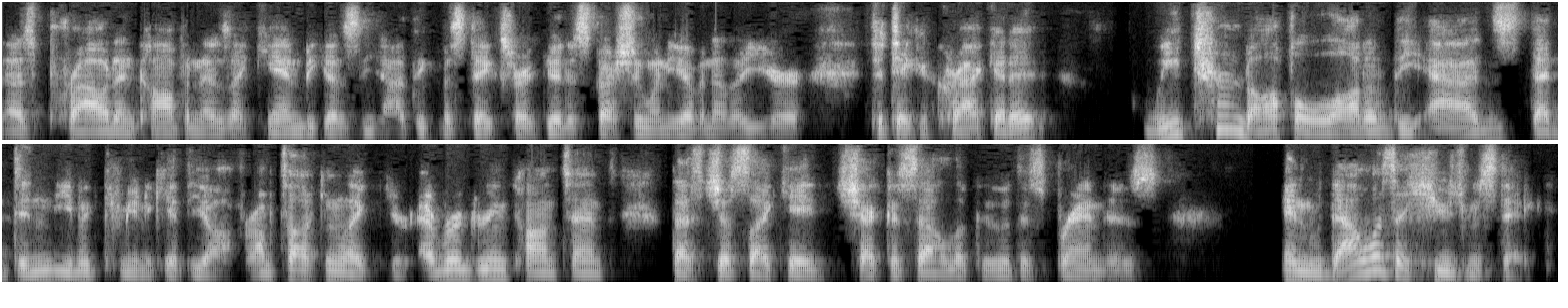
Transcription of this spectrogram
as proud and confident as i can because you know i think mistakes are good especially when you have another year to take a crack at it. We turned off a lot of the ads that didn't even communicate the offer. I'm talking like your evergreen content that's just like hey check us out look at who this brand is. And that was a huge mistake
